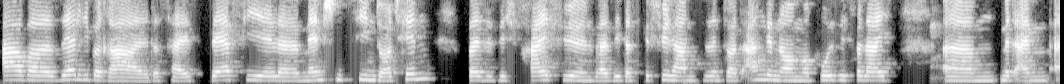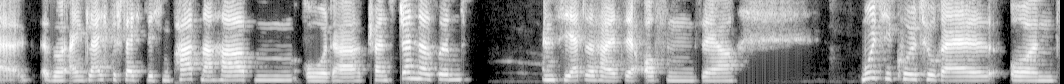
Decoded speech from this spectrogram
aber sehr liberal. Das heißt, sehr viele Menschen ziehen dorthin, weil sie sich frei fühlen, weil sie das Gefühl haben, sie sind dort angenommen, obwohl sie vielleicht ähm, mit einem, äh, also einen gleichgeschlechtlichen Partner haben oder transgender sind. In Seattle halt sehr offen, sehr multikulturell und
